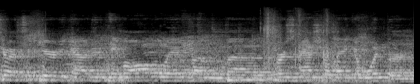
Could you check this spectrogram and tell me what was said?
to our security guard who came all the way from uh, First National Bank of Woodburn.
